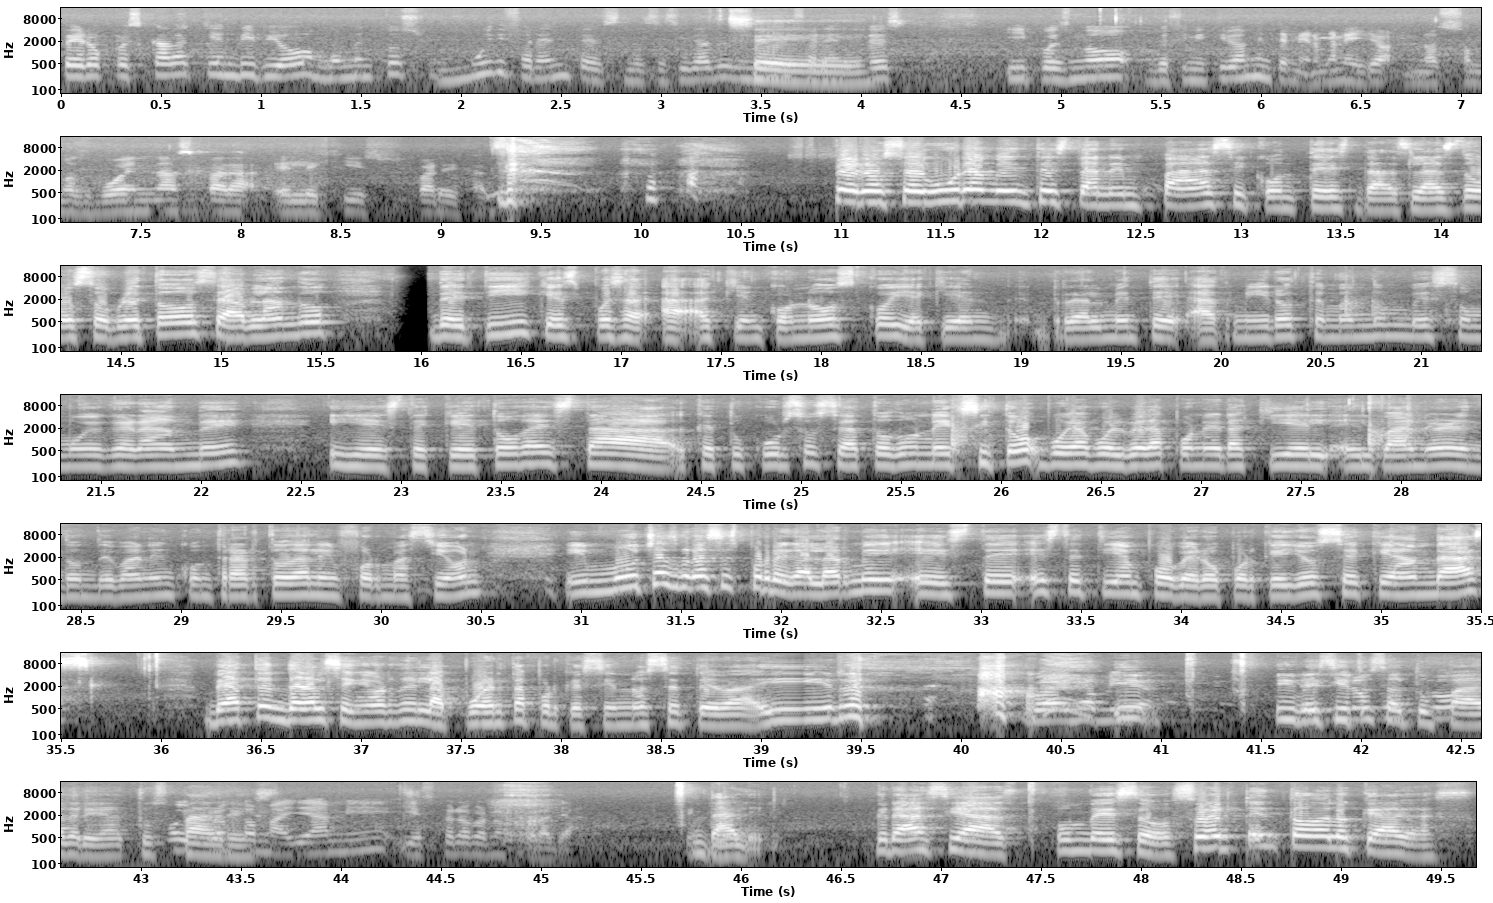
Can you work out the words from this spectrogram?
pero pues cada quien vivió momentos muy diferentes, necesidades Sí. muy diferentes y pues no, definitivamente mi hermana y yo no somos buenas para elegir parejas. Pero seguramente están en paz y contentas las dos, sobre todo o sea, hablando de ti, que es pues a, a- a quien conozco y a quien realmente admiro. Te mando un beso muy grande y este que toda esta, que tu curso sea todo un éxito. Voy a volver a poner aquí el, el banner en donde van a encontrar toda la información. Y muchas gracias por regalarme este, este tiempo, Vero, porque yo sé que andas. Ve a atender al señor de la puerta porque si no se te va a ir. Bueno, mira, Y, y besitos a tu padre, a tus Voy padres. pronto a Miami y espero vernos por allá. Dale. Gracias. Un beso. Suerte en todo lo que hagas.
